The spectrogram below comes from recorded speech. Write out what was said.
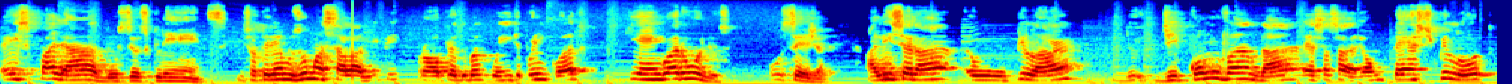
é espalhado os seus clientes. E só teremos uma sala VIP própria do Banco Inter por enquanto, que é em Guarulhos. Ou seja, ali será o pilar de como vai andar essa sala. É um teste piloto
